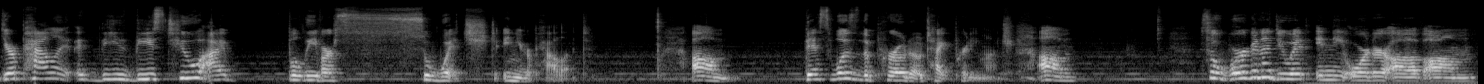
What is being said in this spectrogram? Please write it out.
your palette. The, these two, I believe, are switched in your palette. Um, this was the prototype pretty much. Um, so we're gonna do it in the order of, um,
